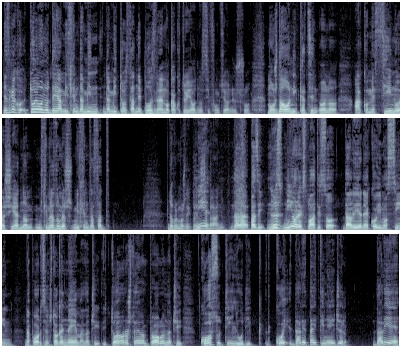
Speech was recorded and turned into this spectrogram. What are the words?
ne znam kako, to je ono da ja mislim da mi, da mi to sad ne poznajemo kako to i odnosi funkcionišu. Možda oni kad se, ono, ako me sinuješ jednom, mislim, razumeš, mislim da sad, dobro, možda ih previše branim. Da, da, pazi, nije, nije on eksploatisao da li je neko imao sin na porodici, znači toga nema, znači, i to je ono što ja imam problem, znači, ko su ti ljudi, koji, da li je taj tinejdžer, da li je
